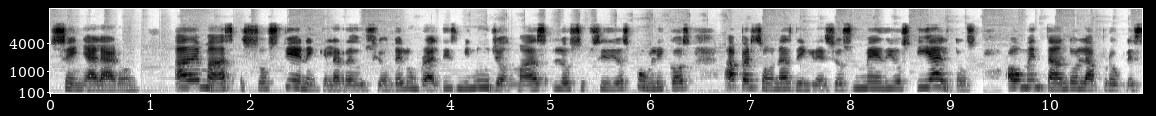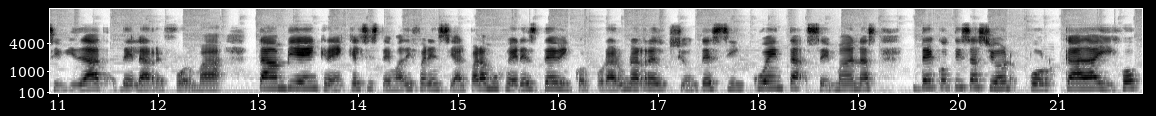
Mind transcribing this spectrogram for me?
señalaron. Además, sostienen que la reducción del umbral disminuye aún más los subsidios públicos a personas de ingresos medios y altos, aumentando la progresividad de la reforma. También creen que el sistema diferencial para mujeres debe incorporar una reducción de 50 semanas de cotización por cada hijo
